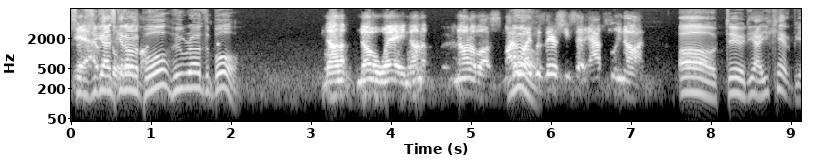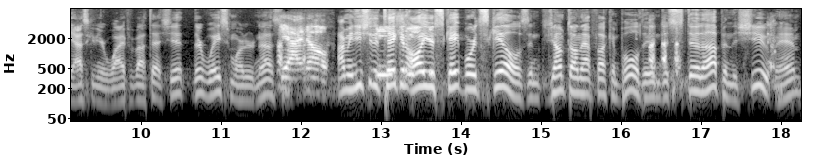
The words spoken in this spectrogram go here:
So Yeah, did you guys get on was a fun. bull? Who rode the bull? None. Of, no way. None. Of, none of us. My No. wife was there. She said absolutely not. Oh, dude, yeah, you can't be asking your wife about that shit. They're way smarter than us. Yeah, I know. I mean, you should have taken all your skateboard skills and jumped on that fucking bull, dude, and just stood up in the chute, man.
